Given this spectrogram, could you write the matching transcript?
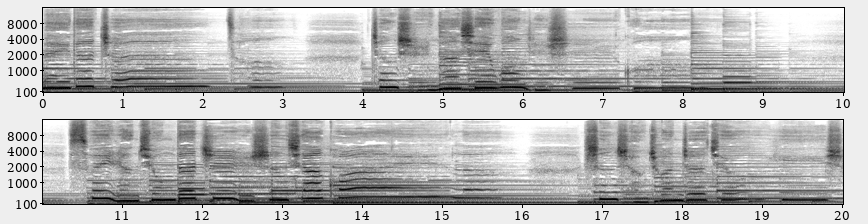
美的珍藏。正是那些往日时光，虽然穷的只剩下快乐，身上穿着旧衣裳，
